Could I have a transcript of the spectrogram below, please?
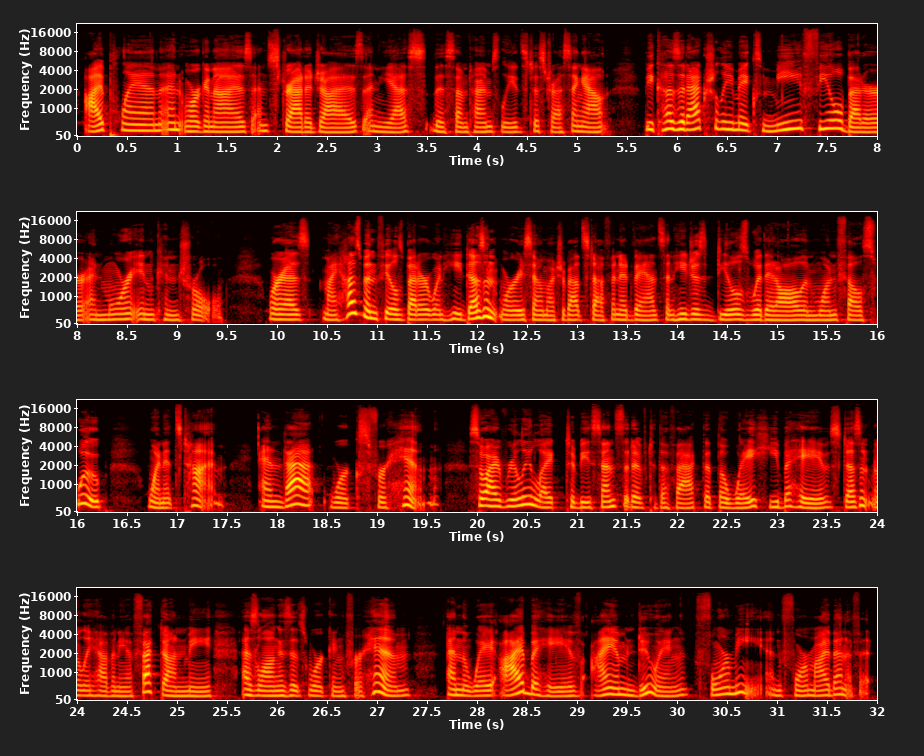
I plan and organize and strategize, and yes, this sometimes leads to stressing out because it actually makes me feel better and more in control. Whereas my husband feels better when he doesn't worry so much about stuff in advance and he just deals with it all in one fell swoop when it's time. And that works for him. So I really like to be sensitive to the fact that the way he behaves doesn't really have any effect on me as long as it's working for him. And the way I behave, I am doing for me and for my benefit.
